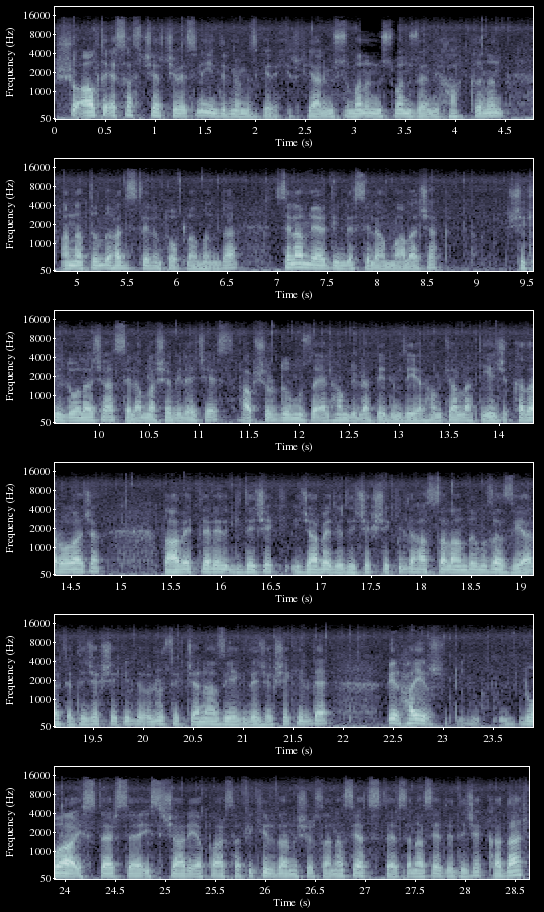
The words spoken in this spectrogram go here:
şu altı esas çerçevesine indirmemiz gerekir. Yani Müslümanın Müslüman üzerindeki hakkının anlatıldığı hadislerin toplamında selam verdiğinde selamı alacak şekilde olacağız, selamlaşabileceğiz. Hapşurduğumuzda elhamdülillah dediğimizde yerhamdülillah diyecek kadar olacak. Davetlere gidecek, icabet edecek şekilde, hastalandığımıza ziyaret edecek şekilde, ölürsek cenazeye gidecek şekilde, bir hayır dua isterse, istişare yaparsa, fikir danışırsa, nasihat isterse nasihat edecek kadar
